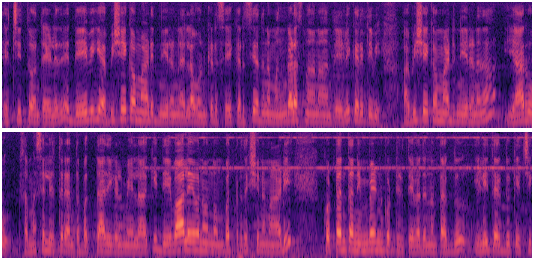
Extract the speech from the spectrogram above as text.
ಹೆಚ್ಚಿತ್ತು ಅಂತ ಹೇಳಿದ್ರೆ ದೇವಿಗೆ ಅಭಿಷೇಕ ಮಾಡಿದ ನೀರನ್ನೆಲ್ಲ ಒಂದು ಕಡೆ ಸೇಕರಿಸಿ ಅದನ್ನು ಮಂಗಳ ಸ್ನಾನ ಅಂತ ಹೇಳಿ ಕರಿತೀವಿ. ಅಭಿಷೇಕ ಮಾಡಿದ ನೀರನ್ನು ಯಾರು ಸಮಸ್ಯೆಲಿರ್ತಾರೆ ಅಂತ ಭಕ್ತಾದಿಗಳ ಮೇಲೆ ಹಾಕಿ ದೇವಾಲಯವನ್ನು ಒಂದು ಒಂಬತ್ತು ಪ್ರದಕ್ಷಿಣೆ ಮಾಡಿ ಕೊಟ್ಟಂಥ ನಿಂಬೆಹಣ್ಣು ಕೊಟ್ಟಿರ್ತೇವೆ. ಅದನ್ನು ತೆಗೆದು, ಇಳಿ ತೆಗೆದು ಕೆಚ್ಚಿ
